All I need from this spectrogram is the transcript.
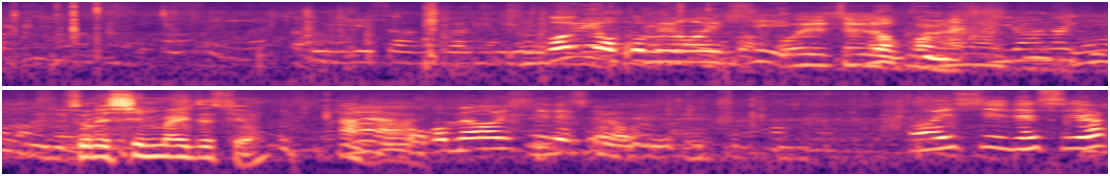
ん。すごいお米美味しい。おいしいお米。それ新米ですよお米美味しいですよ。美味しいですよ。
